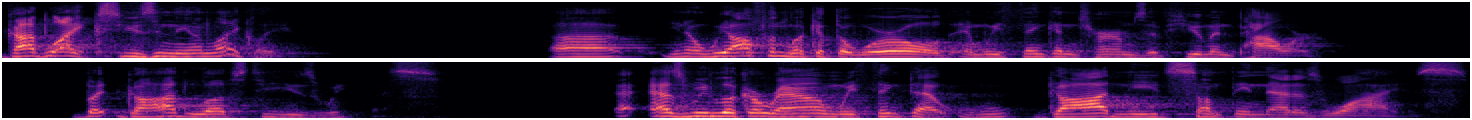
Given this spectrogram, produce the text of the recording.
God likes using the unlikely. Uh, you know, we often look at the world and we think in terms of human power, but God loves to use weakness. As we look around, we think that God needs something that is wise,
